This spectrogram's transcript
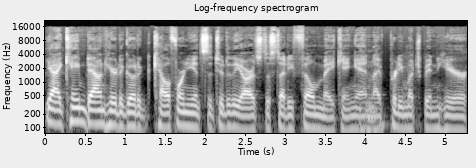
Yeah, I came down here to go to California Institute of the Arts to study filmmaking, and I've pretty much been here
